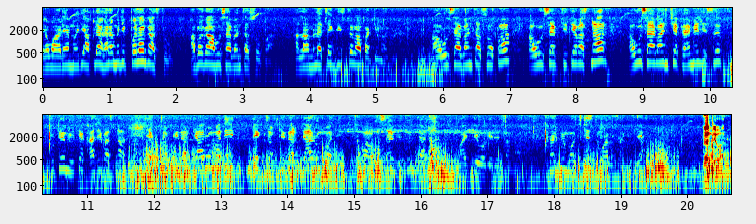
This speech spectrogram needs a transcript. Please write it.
या वाड्यामध्ये आपल्या घरामध्ये पलंग असतो. हा बघा आऊसाहेबांचा सोफा. हा लांबल्याचं दिसतं बा पाठीमागे. आऊसाहेबांचा सोफा. आऊसाहेब तिथे बसणार. आऊसाहेबांच्या फॅमिलीचं कुटुंब इथे खाली बसणार? एक चौकीदार त्या रूममध्ये एक चौकीदार त्या रूममध्ये मग आऊसाहेब इथून त्यांना माहिती वगैरे सांगणार तर मी मोजकीच तुम्हाला सांगितले धन्यवाद.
